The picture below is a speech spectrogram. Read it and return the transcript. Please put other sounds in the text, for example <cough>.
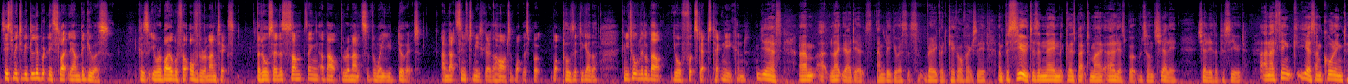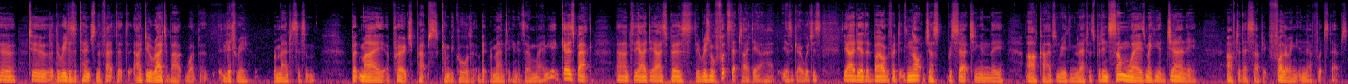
seems to me to be deliberately slightly ambiguous because you're a biographer of the Romantics, but also there's something about the romance of the way you do it. And that seems to me to go to the heart of what this book, what pulls it together. Can you talk a little about your footsteps technique and? Yes, um, I like the idea. It's ambiguous. It's a very good kick-off actually. And Pursuit is a name that goes back to my earliest book, which is on Shelley, Shelley the Pursuit. And I think, yes, I'm calling to to the reader's attention the fact that I do write about what uh, literary romanticism, but my approach perhaps can be called a bit romantic in its own way. And it goes back uh, to the idea, I suppose, the original footsteps idea I had years ago, which is the idea that a biographer is not just researching in the archives and reading letters, but in some ways making a journey after their subject, following in their footsteps.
